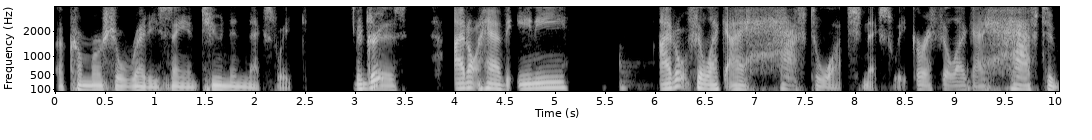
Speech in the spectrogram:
a commercial ready saying tune in next week Agreed. because I don't have any, I don't feel like I have to watch next week or I feel like I have to,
